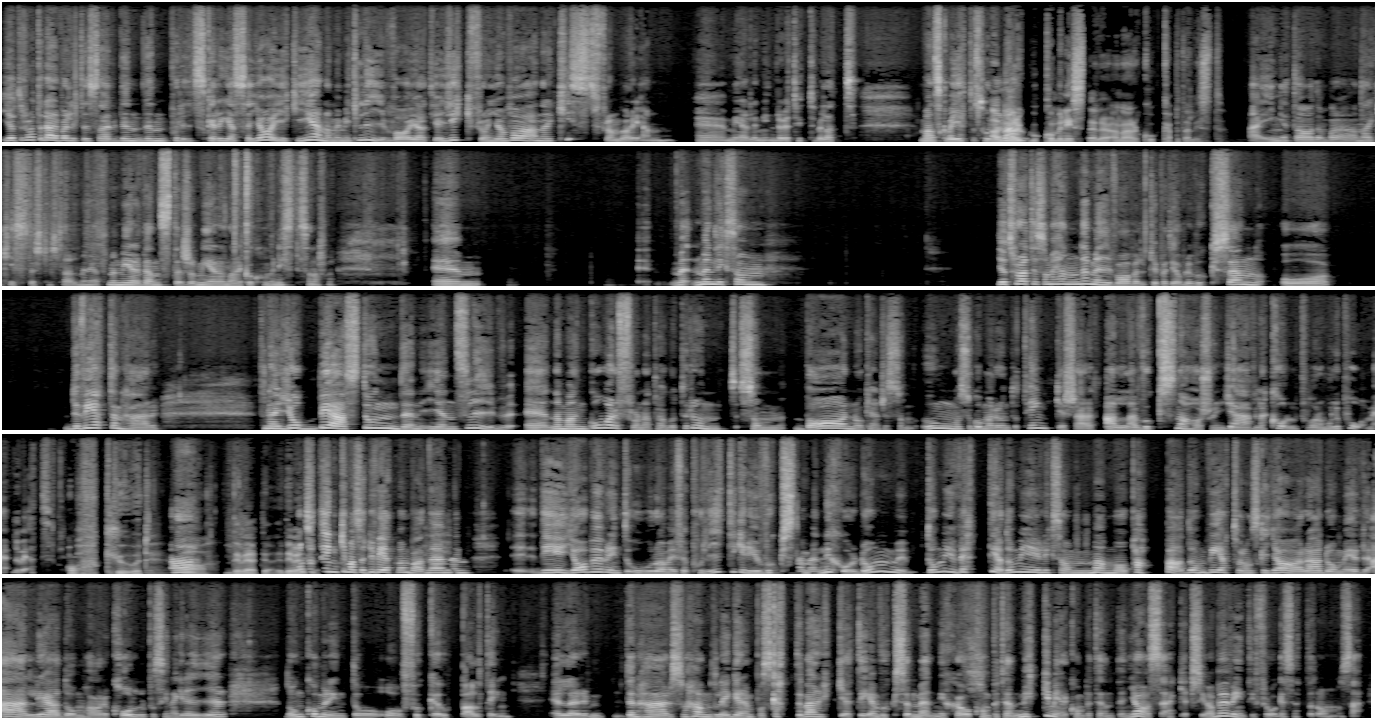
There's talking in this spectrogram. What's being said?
Jag tror att det där var lite så här, den, den, politiska resa jag gick igenom i mitt liv var ju att jag gick från, jag var anarkist från början, eh, mer eller mindre. Jag tyckte väl att man ska vara jättetolerant. Anarkokommunist eller anarkokapitalist? Nej, inget av dem, bara anarkister i största allmänhet. Men mer vänster så mer anarkokommunist i sådana fall. Um, men, men liksom... Jag tror att det som hände mig var väl typ att jag blev vuxen och du vet den här, den här jobbiga stunden i ens liv eh, när man går från att ha gått runt som barn och kanske som ung och så går man runt och tänker så här att alla vuxna har sån jävla koll på vad de håller på med, du vet. Åh oh, gud, ja. ja, det vet jag. Det vet och så jag. tänker man så, du vet man bara, nej men eh, det är, jag behöver inte oroa mig för politiker är ju vuxna människor. De, de är ju vettiga, de är ju liksom mamma och pappa. De vet vad de ska göra, de är ärliga, de har koll på sina grejer de kommer inte att, att fucka upp allting. Eller den här som handläggaren på Skatteverket är en vuxen människa och kompetent, mycket mer kompetent än jag säkert, så jag behöver inte ifrågasätta dem. Och, så här.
